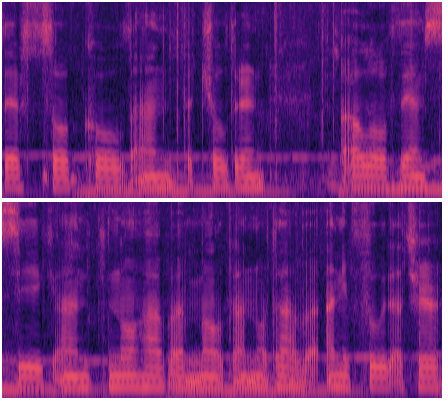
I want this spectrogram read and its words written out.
they're so cold and the children all of them sick and no have a milk and not have any food at here.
